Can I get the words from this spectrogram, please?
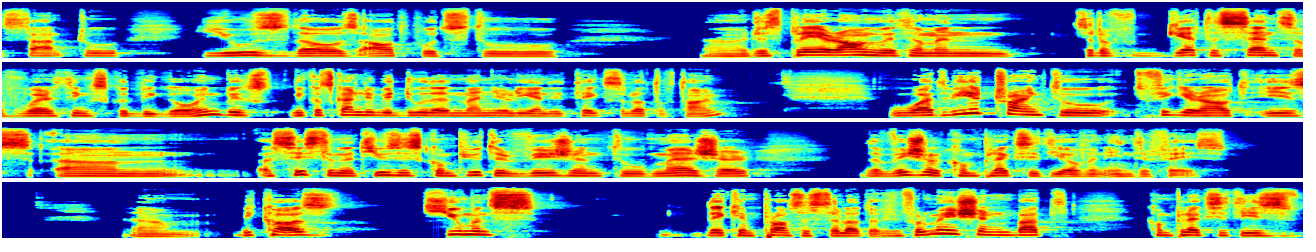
start to use those outputs to uh, just play around with them and sort of get a sense of where things could be going because, because currently we do that manually and it takes a lot of time. What we are trying to, figure out is um, a system that uses computer vision to measure the visual complexity of an interface. Um, because humans, they can process a lot of information, but complexity is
